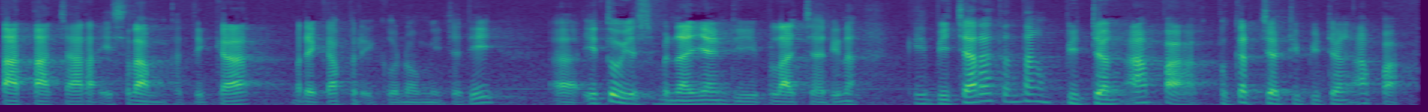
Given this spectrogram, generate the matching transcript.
tata cara Islam ketika mereka berekonomi. Jadi uh, itu ya sebenarnya yang dipelajari. Nah bicara tentang bidang apa bekerja di bidang apa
